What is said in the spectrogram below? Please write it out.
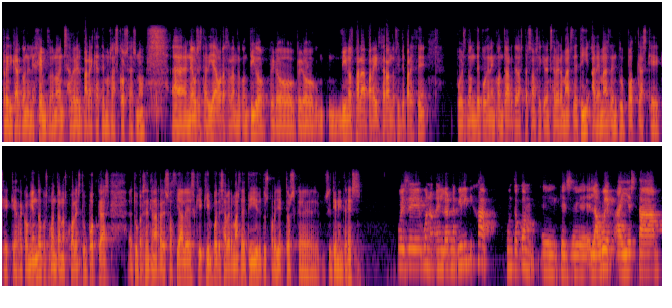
predicar con el ejemplo, ¿no? En saber el para qué hacemos las cosas, ¿no? Uh, Neus, estaría horas hablando contigo, pero, pero dinos para, para ir cerrando, si te parece, pues dónde pueden encontrarte las personas que quieren saber más de ti, además de en tu podcast que, recomiendo, pues cuéntanos cuál es tu podcast, eh, tu presencia en las redes sociales, quién puede saber más de ti y de tus proyectos que si tiene interés. Pues eh, bueno, en learnabilityhub.com, eh, que es la web, ahí está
